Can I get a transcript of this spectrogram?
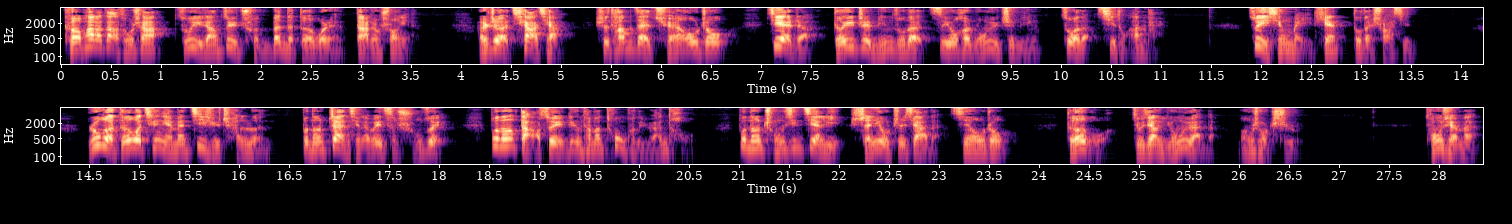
可怕的大屠杀足以让最蠢笨的德国人大睁双眼，而这恰恰是他们在全欧洲借着德意志民族的自由和荣誉之名做的系统安排，罪行每天都在刷新。如果德国青年们继续沉沦，不能站起来为此赎罪。不能打碎令他们痛苦的源头，不能重新建立神佑之下的新欧洲，德国就将永远的蒙受耻辱。同学们，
